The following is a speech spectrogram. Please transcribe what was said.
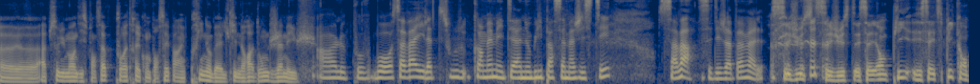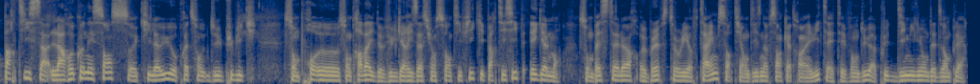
euh, absolument indispensable pour être récompensé par un prix Nobel qu'il n'aura donc jamais eu. Oh, le pauvre. Bon, ça va, il a tout, quand même été anobli par Sa Majesté. Ça va, c'est déjà pas mal. C'est juste, c'est juste. Et ça, empli- et ça explique en partie ça, la reconnaissance qu'il a eue auprès de son- du public. Son, pro- euh, son travail de vulgarisation scientifique y participe également. Son best-seller A Brave Story of Time, sorti en 1988, a été vendu à plus de 10 millions d'exemplaires.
